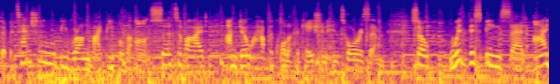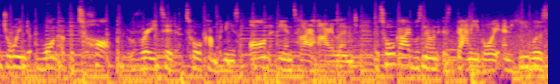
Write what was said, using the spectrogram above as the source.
that potentially will be run by people that aren't certified and don't have the qualification in tourism. So with this being said, I joined one of the top rated tour companies on the entire island. The tour guide was known as Danny Boy and he was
